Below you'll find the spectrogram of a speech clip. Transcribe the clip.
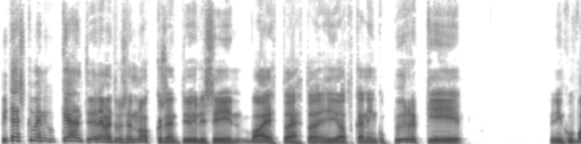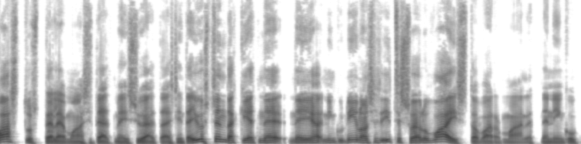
pitäisikö me niinku kääntyä enemmän tämmöisen nokkosen tyylisiin vaihtoehtoihin, jotka niinku pyrkii niinku vastustelemaan sitä, että me ei syötäisi niitä. Just sen takia, että ne, ne ei, niinku, niillä on se itsesuojeluvaisto varmaan, että ne niinku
